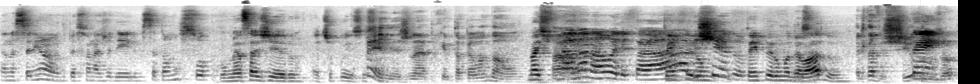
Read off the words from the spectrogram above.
eu não sei nem o nome do personagem dele, você toma um soco. O mensageiro, é tipo isso. assim. Pênis, né? Porque ele tá pelandão. Mas- tá? Não, não, não, ele tá Tem peru, vestido. tem peru modelado? Ele tá vestido Tem. no jogo?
